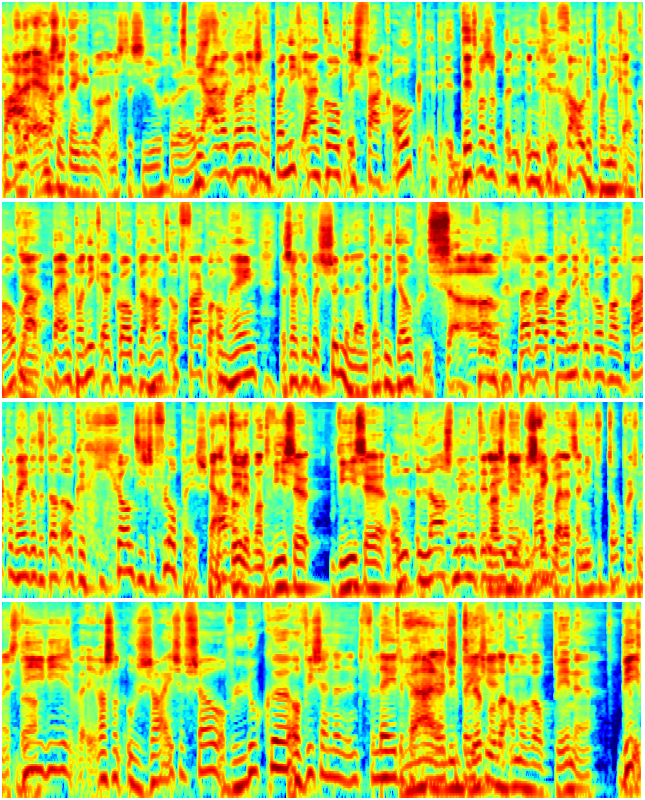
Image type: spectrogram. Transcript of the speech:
Maar, en de ergste is denk ik wel Anastasio geweest. ja, maar ik wou net zeggen, paniekaankoop is vaak ook... Dit was een, een gouden paniekaankoop. Maar bij een paniekaankoop, daar hangt ook vaak wel omheen... Dat zag ik ook bij Sunderland, hè, die docu. Zo. Van, maar bij paniekaankoop hangt vaak omheen dat het dan ook een gigantische flop is. Ja, Maar natuurlijk. Want wie is er, wie is er op Last minute in last minute beschikbaar? Dat zijn niet de toppers meestal. Wie, wie was dan Oezais of zo? Of Loeken? Of wie zijn er in het verleden bij ja, Ajax die beetje- druppelden allemaal wel binnen. Wie,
